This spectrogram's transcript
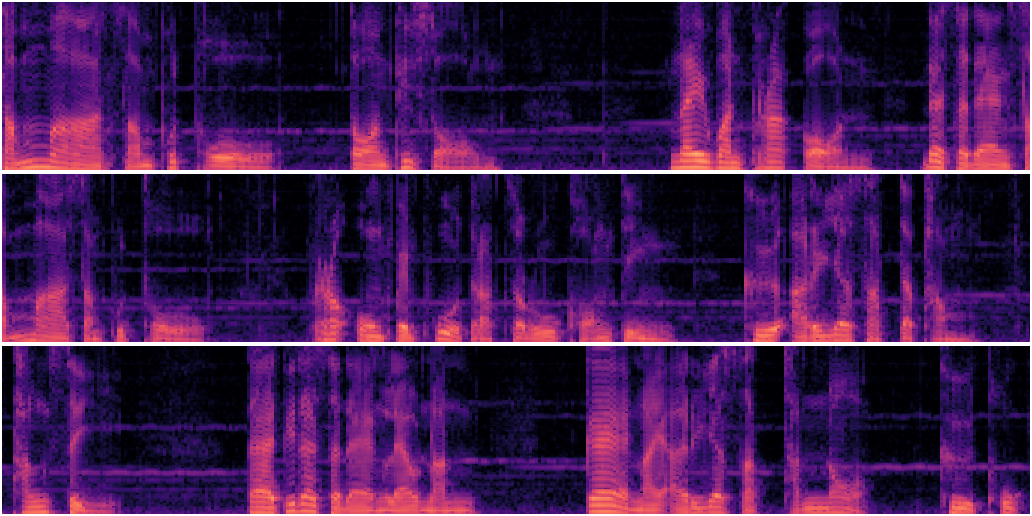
สัมมาสัมพุทโธ ตอนที่สอง ในวันพระก่อนได้แสดงสัมมาสัมพุทโธ พระองค์เป็นผู้ตรัสรู้ของจริง คืออริยสัจธรรม ทั้งสี่ แต่ที่ได้แสดงแล้วนั้น แก้ในอริยสัจชั้นนอก คือทุกข์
